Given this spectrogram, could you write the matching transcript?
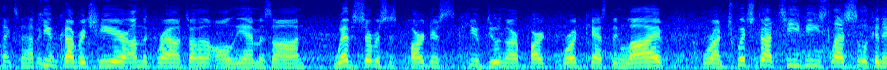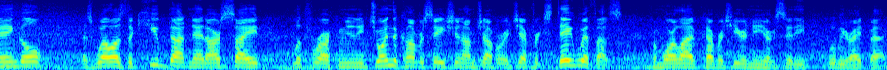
Thanks for having me. CUBE coverage here on the ground, talking to all the Amazon web services partners, CUBE doing our part, broadcasting live. We're on twitch.tv slash siliconangle, as well as the cube.net, our site. Look for our community, join the conversation. I'm John Furrier, Jeff Frick. Stay with us for more live coverage here in New York City. We'll be right back.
